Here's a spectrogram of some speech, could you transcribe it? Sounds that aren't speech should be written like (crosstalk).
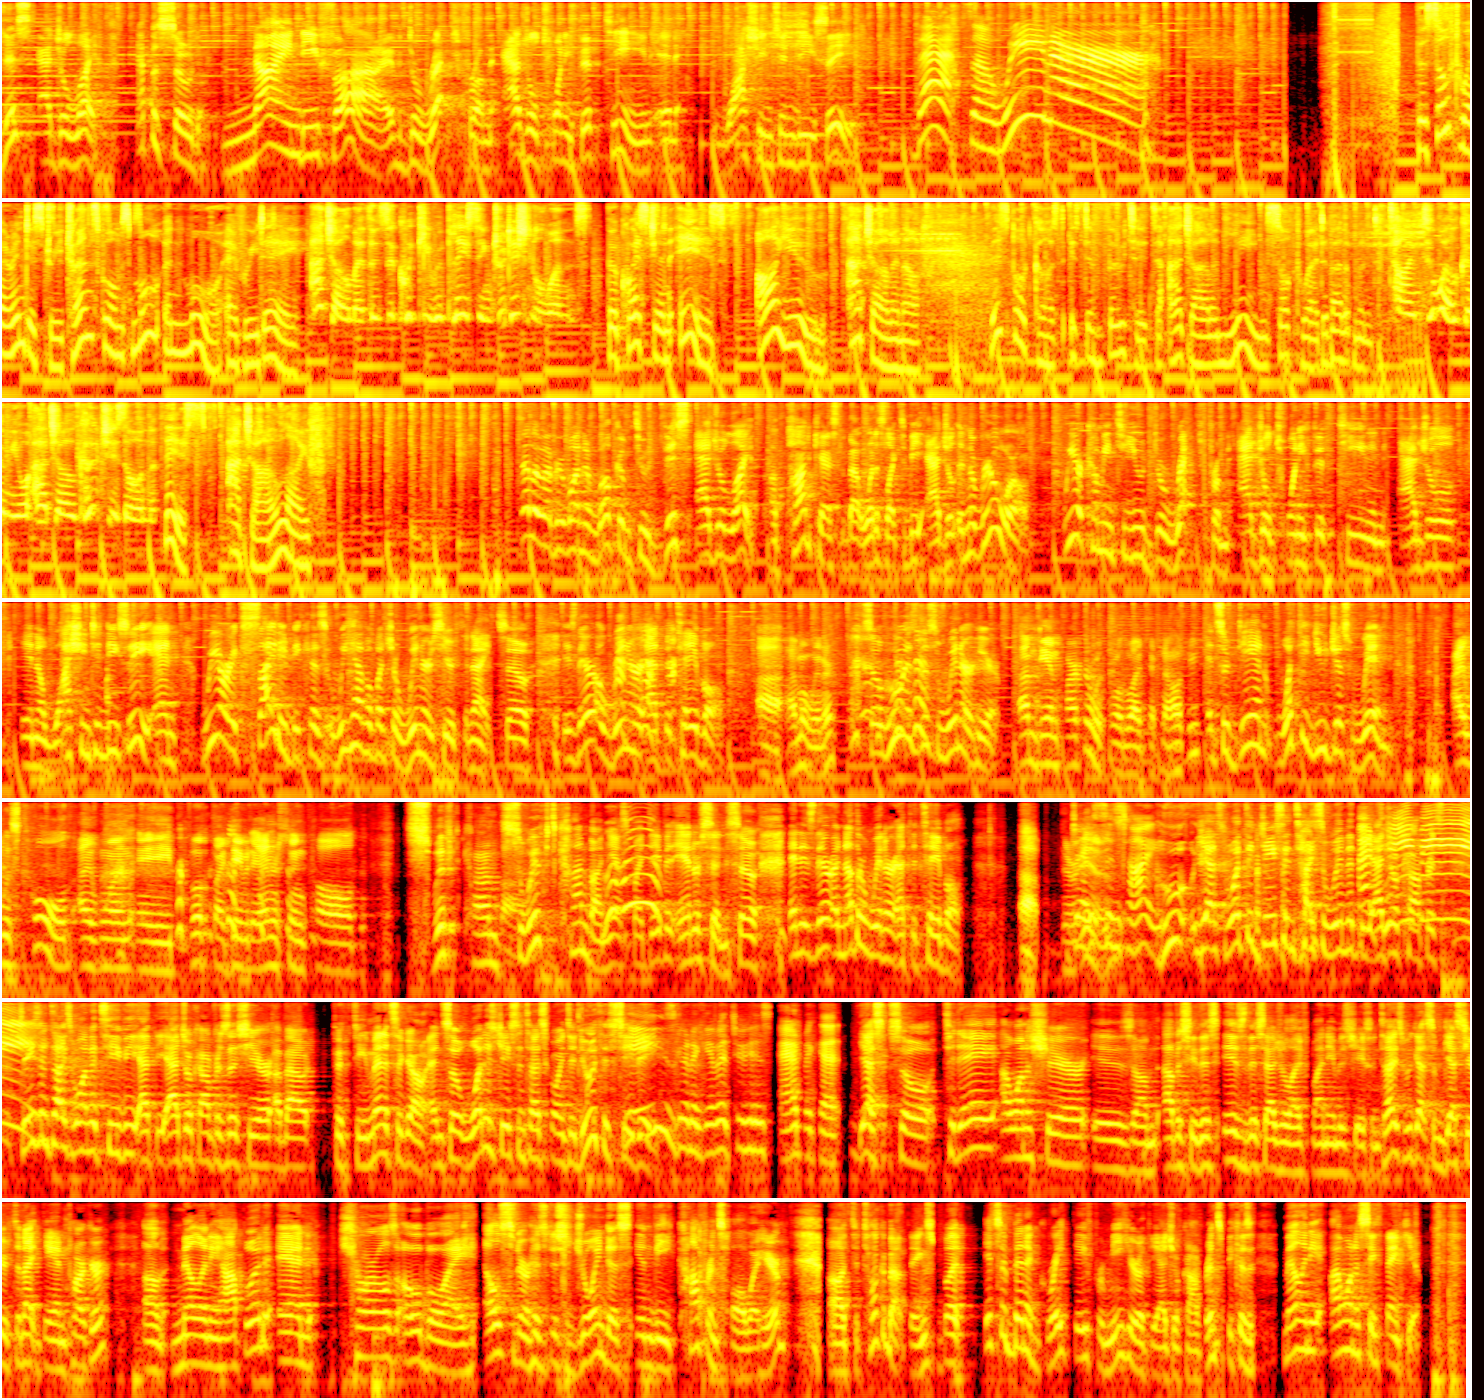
This Agile Life, episode 95, direct from Agile 2015 in Washington, D.C. That's a wiener! The software industry transforms more and more every day. Agile methods are quickly replacing traditional ones. The question is Are you agile enough? This podcast is devoted to agile and lean software development. Time to welcome your agile coaches on This Agile Life. Hello, everyone, and welcome to This Agile Life, a podcast about what it's like to be agile in the real world. We are coming to you direct from Agile 2015 and Agile in uh, Washington, D.C. And we are excited because we have a bunch of winners here tonight. So, is there a winner at the (laughs) table? Uh, I'm a winner. So, who is this winner here? I'm Dan Parker with Worldwide Technology. And so, Dan, what did you just win? I was told I won a book by David Anderson called Swift Kanban. Swift Kanban, yes, by David Anderson. So, and is there another winner at the table? Uh, there Jason is. Tice. Who? Yes. What did Jason Tice win at the A Agile TV! conference? Jason Tice won a TV at the Agile conference this year about 15 minutes ago. And so, what is Jason Tice going to do with his TV? He's gonna give it to his advocate. Yes. So today, I want to share is um, obviously this is this Agile Life. My name is Jason Tice. We got some guests here tonight: Dan Parker, um, Melanie Hopwood, and Charles O'Boy. Elsner has just joined us in the conference hallway here uh, to talk about things. But it's been a great day for me here at the Agile conference because Melanie, I want to say thank you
